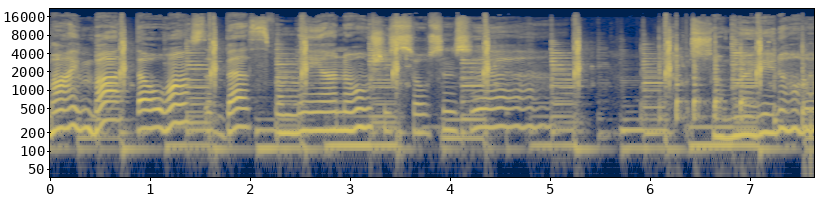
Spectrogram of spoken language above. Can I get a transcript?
My mother wants the best for me. I know she's so sincere. But somewhere in her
